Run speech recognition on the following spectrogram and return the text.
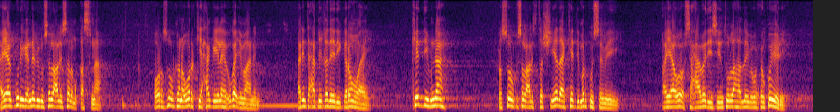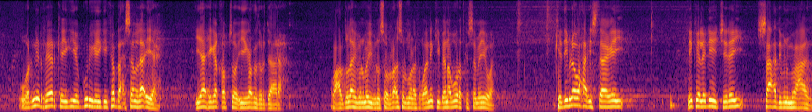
ayaa guriga nebigu sal alla lay waslam qasnaa. Oo rasuulkana warkii xagga ilaahay uga imaanin. Arrinta xaqiiqadeedii garan waayey. Kadibna rasuulku sal lla lay tashiyadaa kadib markuu sameeyey ayaa saxaabadiisii intuu la hadlayba wuxuu ku yidhi war nin reerkaygiiyo gurigaygii ka baxsan la'yah yaa iga qabtoo iiga cudurdaara waa cabdullaahi bnu may bnu sawr ra'sulmunaafiq waa ninkii been abuuradka sameeyey waa. Kadibna waxaa istaagay ninkii la dhihi jiray sacad ibnu mucaad.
